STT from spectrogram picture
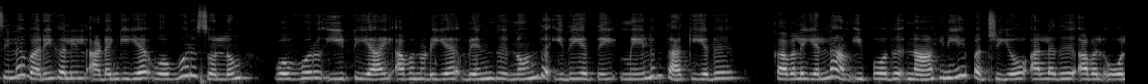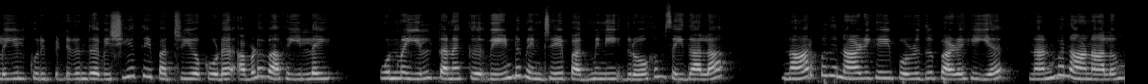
சில வரிகளில் அடங்கிய ஒவ்வொரு சொல்லும் ஒவ்வொரு ஈட்டியாய் அவனுடைய வெந்து நொந்த இதயத்தை மேலும் தாக்கியது. கவலையெல்லாம் இப்போது நாகினியை பற்றியோ அல்லது அவள் ஓலையில் குறிப்பிட்டிருந்த விஷயத்தை பற்றியோ கூட அவ்வளவாக இல்லை. உண்மையில் தனக்கு வேண்டுமென்றே பத்மினி துரோகம் செய்தாளா? நாற்பது நாழிகை பொழுது பழகிய நண்பனானாலும்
